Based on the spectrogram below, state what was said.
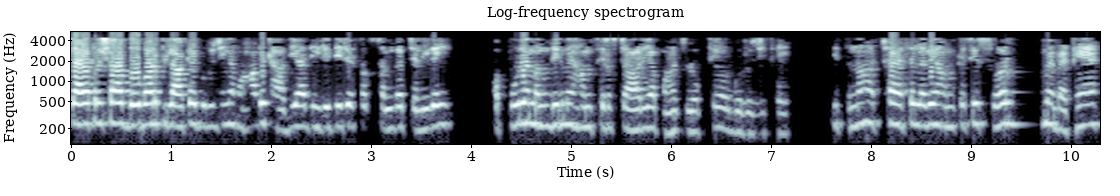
चाय प्रसाद दो बार पिला के गुरु जी ने वहाँ बिठा दिया धीरे धीरे सब संगत चली गई। और पूरे मंदिर में हम सिर्फ़ चार या पाँच लोग थे और गुरु जी थे। इतना अच्छा ऐसे लगे हम किसी स्वर्ग में बैठे हैं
